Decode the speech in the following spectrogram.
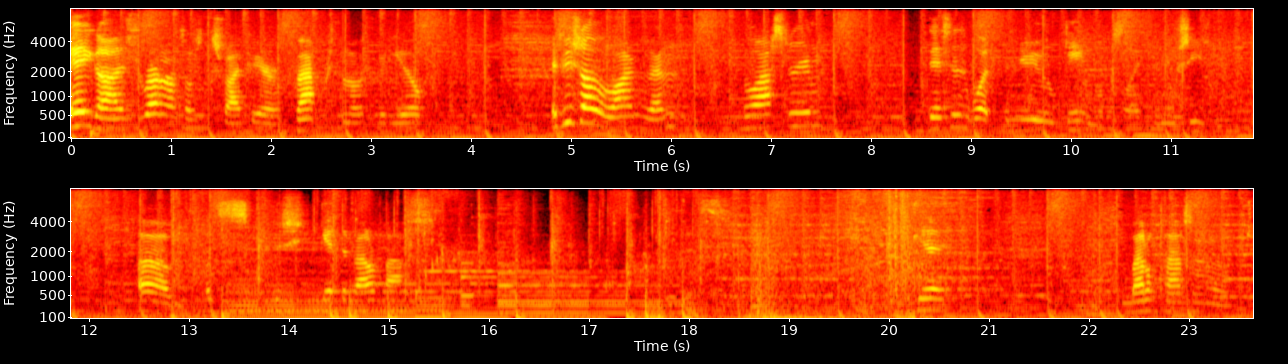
Hey guys, Runner65 here, back with another video. If you saw the live event, the last stream, this is what the new game looks like, the new season. Um, let's just get the battle pass. Get battle pass unlocked.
